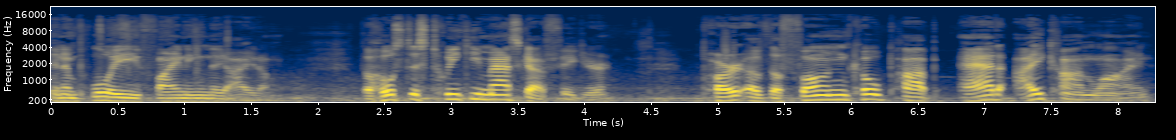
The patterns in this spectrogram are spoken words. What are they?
an employee finding the item. The Hostess Twinkie mascot figure, part of the Funko Pop ad icon line,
